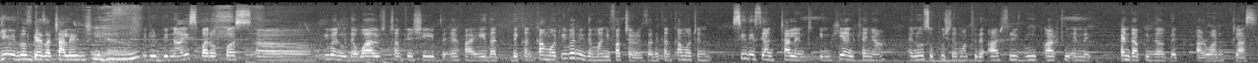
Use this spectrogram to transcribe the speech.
giving those guys a challenge. It would be nice, but of course, uh, even with the World Championship, the FIA, that they can come out, even with the manufacturers, that they can come out and see this young talent in here in Kenya, and also push them up to the R3 group, R2, and they end up in the, the R1 class.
